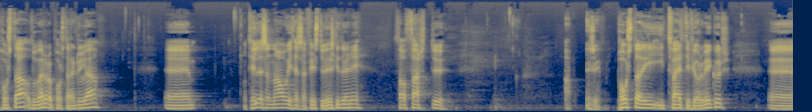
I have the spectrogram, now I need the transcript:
posta og þú verður að posta reglulega. Um, og til þess að ná í þessa fyrstu viðskiptuvinni þá þartu að, posta því í 2-4 vikur uh,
